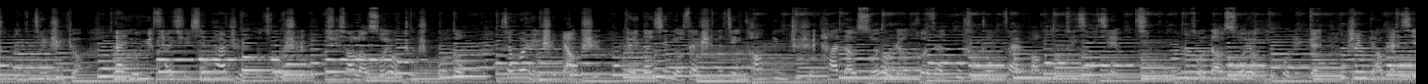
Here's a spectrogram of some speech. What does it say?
主动监视者，但由于采取先发制人的措施，取消了所有正式活动。相关人士表示，对担心刘在石的健康并支持他的所有人和在酷暑深表感谢。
